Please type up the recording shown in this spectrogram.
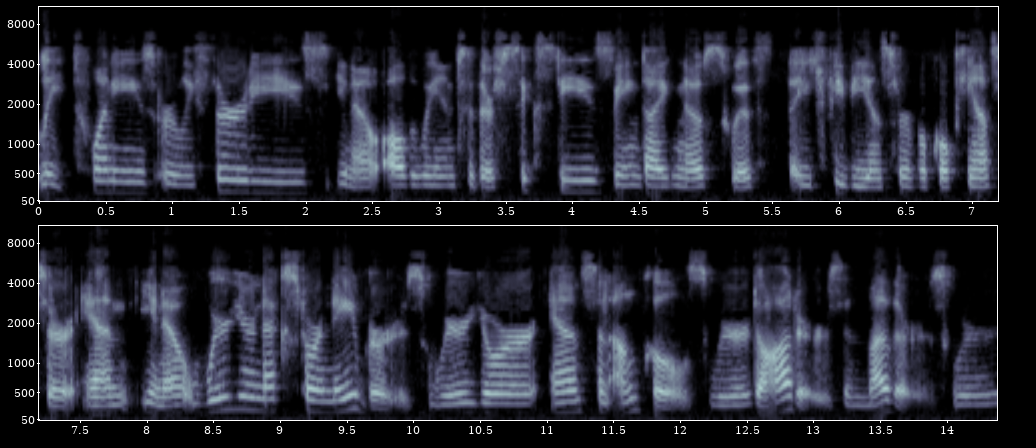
late 20s, early 30s, you know, all the way into their 60s being diagnosed with HPV and cervical cancer. And, you know, we're your next door neighbors. We're your aunts and uncles. We're daughters and mothers. We're,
